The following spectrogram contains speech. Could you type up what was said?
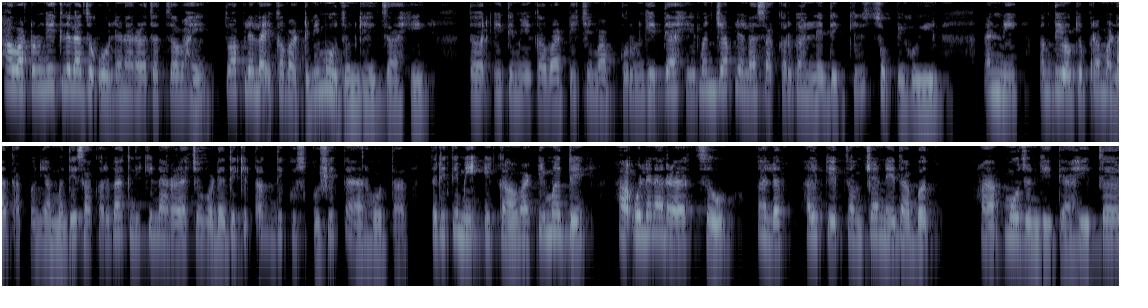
हा वाटून घेतलेला जो ओल्या नारळाचा चव आहे तो आपल्याला एका वाटीने मोजून घ्यायचा आहे. तर इथे मी एका वाटीचे माप करून घेते आहे. म्हणजे आपल्याला साखर घालणे देखील सोपे होईल. आणि अगदी योग्य प्रमाणात आपण यामध्ये साखर घातली की नारळाच्या वड्या देखील अगदी खुसखुशीत तयार होतात. तर इथे मी एका वाटीमध्ये हा ओल्या नारळाचा चव घालत हलके चमच्याने दाबत हा मोजून घेते आहे. तर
